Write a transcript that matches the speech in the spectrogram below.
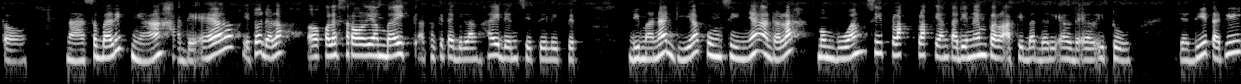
gitu. Nah, sebaliknya HDL itu adalah uh, kolesterol yang baik atau kita bilang high density lipid di mana dia fungsinya adalah membuang si plak-plak yang tadi nempel akibat dari LDL itu. Jadi tadi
